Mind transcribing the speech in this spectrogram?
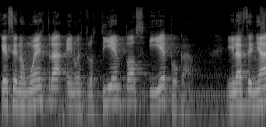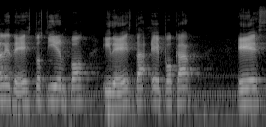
que se nos muestra en nuestros tiempos y época. Y las señales de estos tiempos y de esta época es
